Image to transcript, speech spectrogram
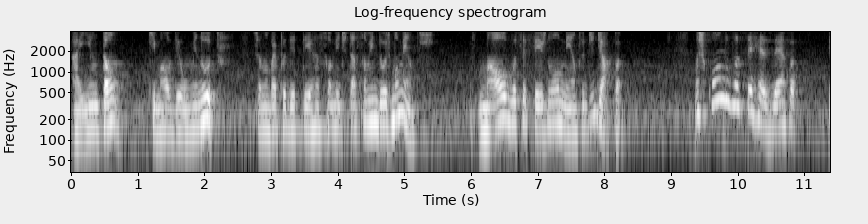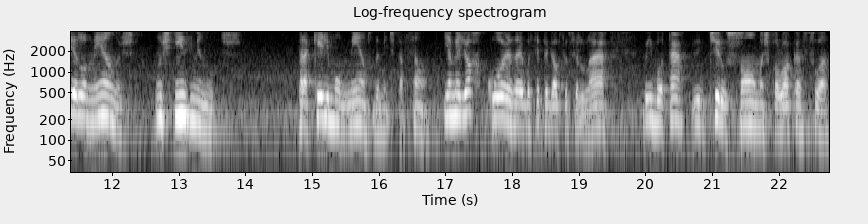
Aí então, que mal deu um minuto, você não vai poder ter a sua meditação em dois momentos. Mal você fez no momento de japa. Mas quando você reserva pelo menos uns 15 minutos para aquele momento da meditação, e a melhor coisa é você pegar o seu celular e botar, tira o som, mas coloca a sua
